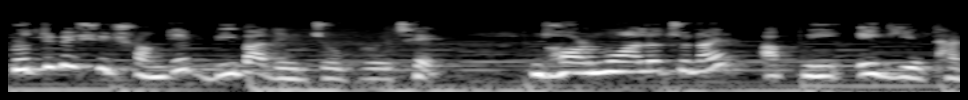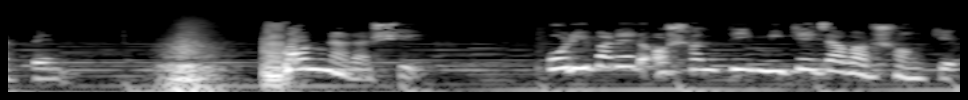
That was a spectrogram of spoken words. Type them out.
প্রতিবেশীর সঙ্গে বিবাদের যোগ রয়েছে। ধর্ম আলোচনায় আপনি এগিয়ে থাকবেন। কন্যা রাশি। পরিবারের অশান্তি মিটে যাওয়ার সংকেত,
